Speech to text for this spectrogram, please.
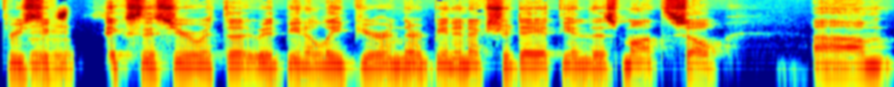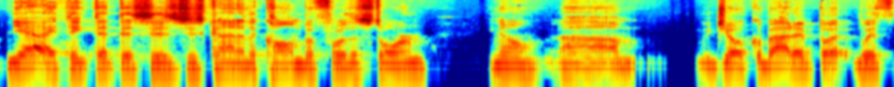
366 mm-hmm. this year with the it being a leap year and there being an extra day at the end of this month. So, um, yeah, I think that this is just kind of the calm before the storm. You know, um, we joke about it, but with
